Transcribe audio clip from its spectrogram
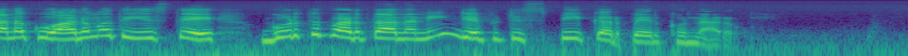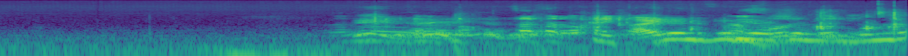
తనకు అనుమతి ఇస్తే గుర్తుపడతానని డిప్యూటీ స్పీకర్ పేర్కొన్నారు. ఐడెంటిఫికేషన్ ముందు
